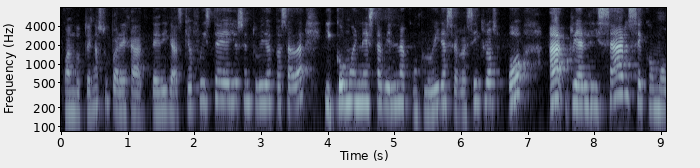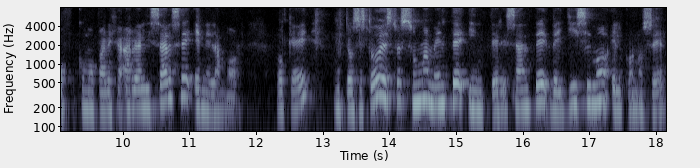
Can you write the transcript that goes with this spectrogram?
cuando tengas tu pareja te digas qué fuiste ellos en tu vida pasada y cómo en esta vienen a concluir, a hacer reciclos o a realizarse como, como pareja, a realizarse en el amor, ¿ok? Entonces, todo esto es sumamente interesante, bellísimo el conocer.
